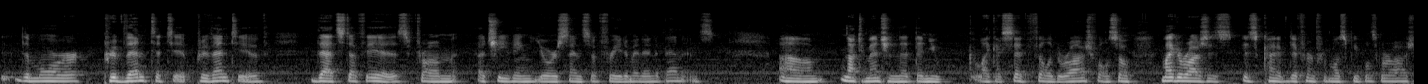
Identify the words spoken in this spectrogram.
the more preventative preventive that stuff is from achieving your sense of freedom and independence. Um, not to mention that then you, like I said, fill a garage full. So my garage is, is kind of different from most people's garage.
